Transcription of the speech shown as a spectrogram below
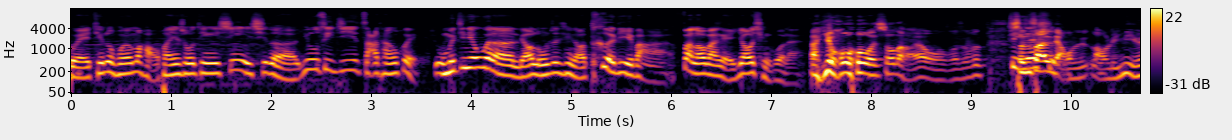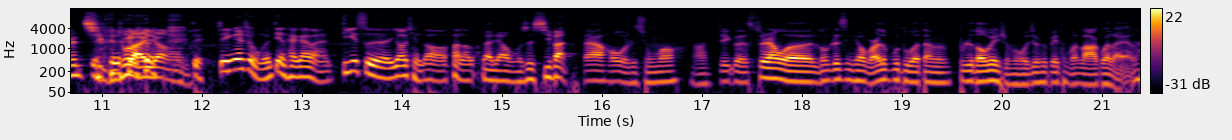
各位听众朋友们好，欢迎收听新一期的 UCG 杂谈会。我们今天为了聊《龙之信条》，特地把范老板给邀请过来。哎呦，我说的好像我我什么深山老老林里面请出来一样。对，这应该是我们电台改版第一次邀请到范老板。大家好，我是稀饭。大家好，我是熊猫啊。这个虽然我《龙之信条》玩的不多，但不知道为什么我就是被他们拉过来了。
